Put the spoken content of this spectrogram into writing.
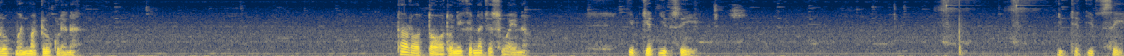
รุกเหมือนหมักลุกเลยนะ ถ้าเราต่อตัวนี้ขึ้นน่าจะสวยนะ 27 24 ยี่สิบเจ็ดยี่สิบสี่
